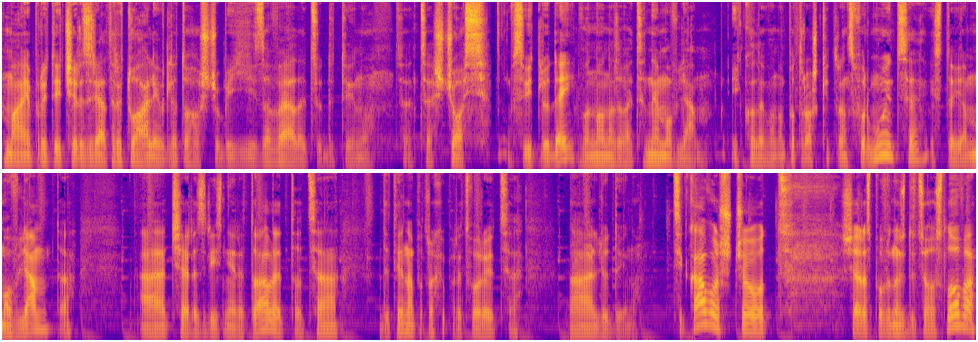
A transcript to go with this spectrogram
має пройти через ряд ритуалів для того, щоб її завели цю дитину. Це це щось в світ людей, воно називається немовлям. І коли воно потрошки трансформується і стає мовлям, та, а через різні ритуали, то ця дитина потрохи перетворюється на людину. Цікаво, що от ще раз повернусь до цього слова.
